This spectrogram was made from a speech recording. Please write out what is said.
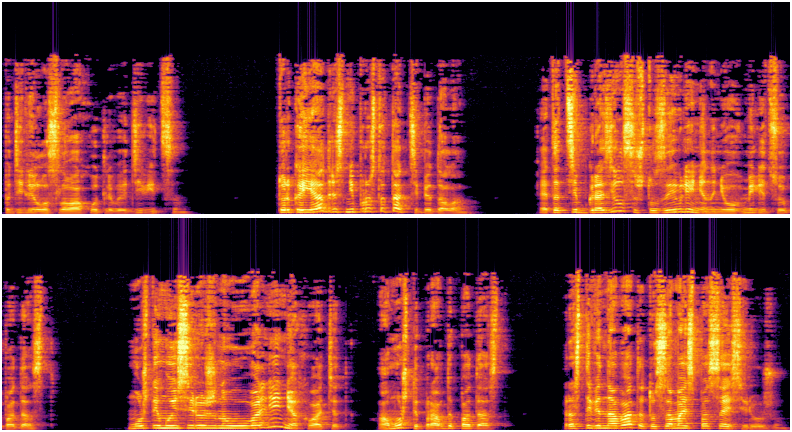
поделила словоохотливая девица. Только я адрес не просто так тебе дала. Этот тип грозился, что заявление на него в милицию подаст. Может, ему и Сережиного увольнения хватит, а может и правда подаст. Раз ты виновата, то сама и спасай Сережу.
